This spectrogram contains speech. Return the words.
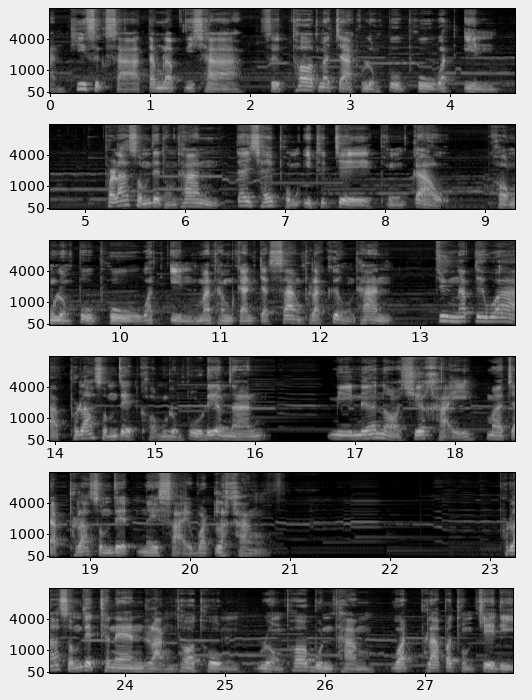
รย์ที่ศึกษาตำรับวิชาสืบทอดมาจากหลวงปู่ภูวัดอิน พระสมเด็จของท่านได้ใช้ผงอิทิเจ ผงเก่า ของหลวงปู่ภูวัดอินมาทำการจัดสร้างพระเครื่องของท่าน จึงนับได้ว่าพระสมเด็จของหลวงปู่เลี่ยมนั้น มีเนื้อหน่อเชื้อไขมาจากพระสมเด็จในสายวัดละคัง พระสมเด็จคะแนนหลังทอธงหลวงพ่อบุญธรรม วัดพระปฐมเจดี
